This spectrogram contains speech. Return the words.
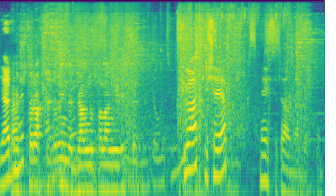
Yardım Ben et. tarafta durayım da jungle falan gelirse. Q at bir şey yap. Neyse tamam bekliyorum.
